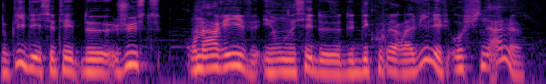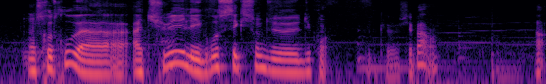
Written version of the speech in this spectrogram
Donc l'idée, c'était de juste... On arrive et on essaye de, de découvrir la ville, et au final, on se retrouve à, à tuer les grosses sections du, du coin. Donc, euh, je sais pas. hein. Ah.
